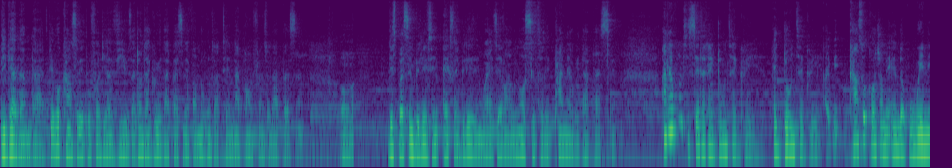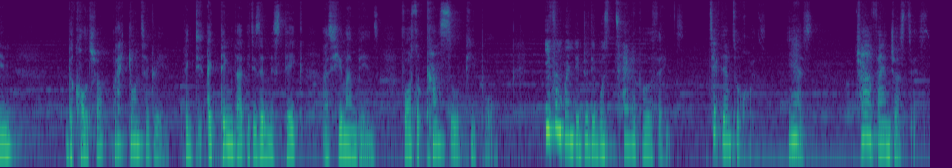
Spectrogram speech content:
bigger than that. People cancel people for their views. I don't agree with that person if I'm not going to attend that conference with that person. Or this person believes in X, I believe in Y, therefore I will not sit on the panel with that person. And I want to say that I don't agree. I don't agree. I mean, cancel culture may end up winning the culture, but I don't agree. I, think that it is a mistake as human beings for us to cancel people, even when they do the most terrible things. Take them to court. Yes. Try and find justice.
